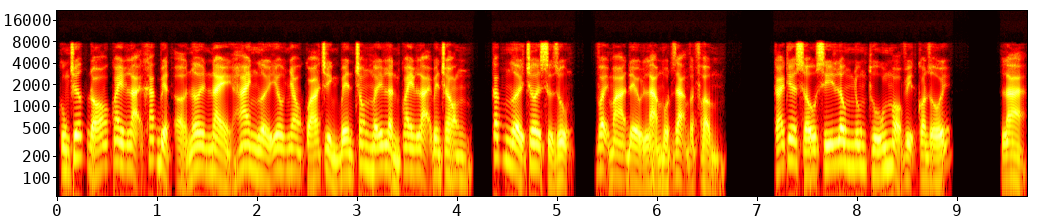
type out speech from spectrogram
cùng trước đó quay lại khác biệt ở nơi này, hai người yêu nhau quá trình bên trong mấy lần quay lại bên trong, các người chơi sử dụng, vậy mà đều là một dạng vật phẩm. Cái kia xấu xí lông nhung thú mỏ vịt con dối là,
